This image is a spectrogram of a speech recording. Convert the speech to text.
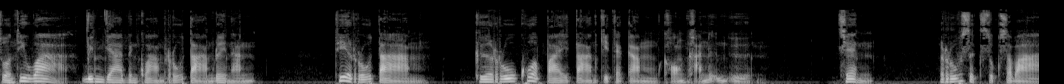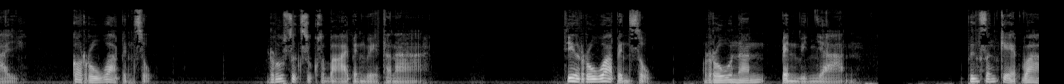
ส่วนที่ว่าวิญญาณเป็นความรู้ตามด้วยนั้น ที่รู้ตามคือรู้ขั้วไปตามกิจกรรมของขันอื่นๆ เช่น รู้สึกสุขสบาย ก็รู้ว่าเป็นสุข รู้สึกสุขสบายเป็นเวทนา ที่รู้ว่าเป็นสุข รู้นั้นเป็นวิญญาณ พึงสังเกตว่า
